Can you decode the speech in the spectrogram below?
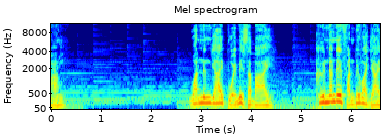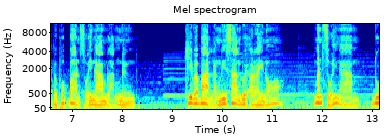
ฟัง วันหนึ่งยายป่วยไม่สบาย คืนนั้นได้ฝันไปว่ายายไปพบบ้านสวยงามหลังหนึ่ง คิดว่าบ้านหลังนี้สร้างด้วยอะไรเนาะมันสวยงาม ดู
